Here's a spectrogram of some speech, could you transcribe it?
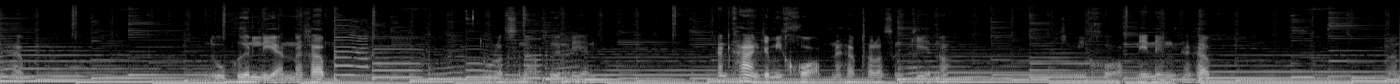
นะครับ ดูพื้นเหรียญนะครับ ดูลักษณะพื้นเหรียญด้านข้างจะมีขอบนะครับ ถ้าเราสังเกตเนาะจะมีขอบนิดนึงนะครับการ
